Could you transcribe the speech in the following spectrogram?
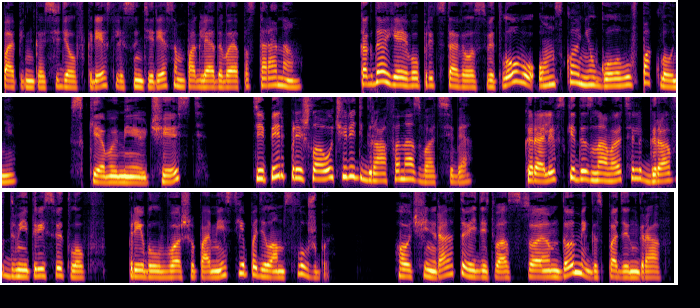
Папенька сидел в кресле с интересом, поглядывая по сторонам. Когда я его представила Светлову, он склонил голову в поклоне. «С кем имею честь?» Теперь пришла очередь графа назвать себя. «Королевский дознаватель граф Дмитрий Светлов прибыл в ваше поместье по делам службы. «Очень рад видеть вас в своем доме, господин граф.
